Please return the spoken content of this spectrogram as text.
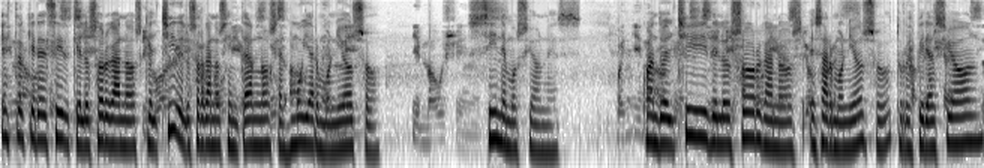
Esto quiere decir que los órganos, que el chi de los órganos internos es muy armonioso, sin emociones. Cuando el chi de los órganos es armonioso, tu respiración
